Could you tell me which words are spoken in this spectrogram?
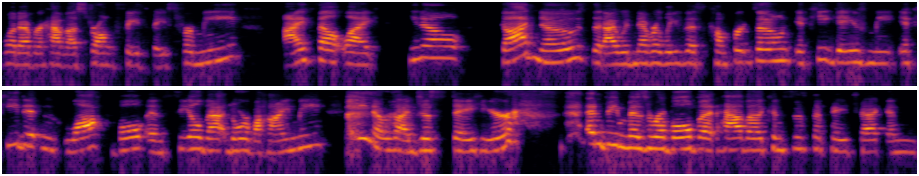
whatever have a strong faith base. For me, I felt like, you know, God knows that I would never leave this comfort zone if He gave me, if He didn't lock, bolt, and seal that door behind me, He knows I'd just stay here. and be miserable, but have a consistent paycheck and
